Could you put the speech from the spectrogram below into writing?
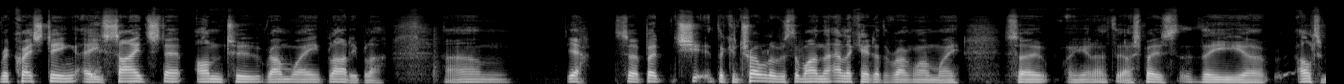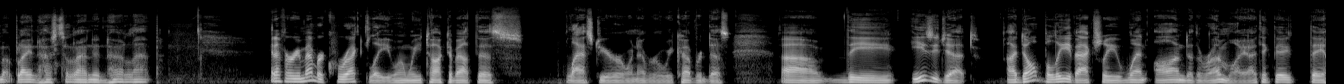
requesting a sidestep onto runway. Blah de blah. Um, yeah, So, but she, the controller was the one that allocated the wrong runway. So, you know, I suppose the uh, ultimate blame has to land in her lap. And if I remember correctly, when we talked about this last year or whenever we covered this, uh, the EasyJet, I don't believe actually went on to the runway. I think they they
